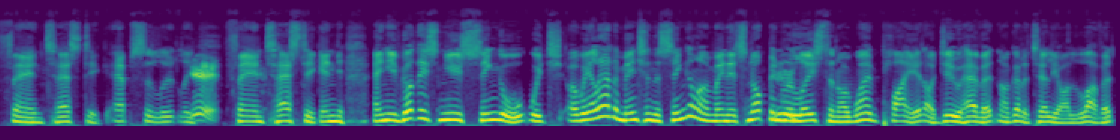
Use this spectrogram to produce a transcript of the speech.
Fantastic, absolutely yeah. fantastic, and and you've got this new single. Which are we allowed to mention the single? I mean, it's not been mm. released, and I won't play it. I do have it, and I've got to tell you, I love it.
